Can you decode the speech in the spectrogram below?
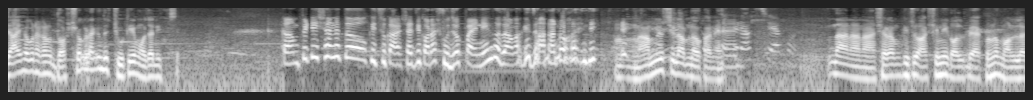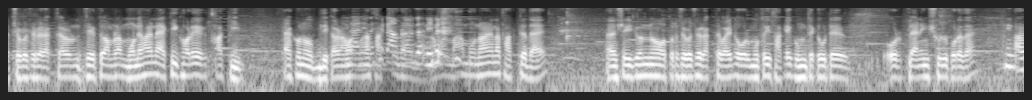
যাই হোক না কারণ দর্শকরা কিন্তু চুটিয়ে মজা নিচ্ছে। কম্পিটিশনে তো কিছু কারসাজি করার সুযোগ পাইনি আমাকে জানানো হয়নি। আমিও ছিলাম না ওখানে। রাখছে এখন। না না না সেরকম কিছু আসেনি গল্পে এখনও মল্লার চোখে চোখে রাখ। কারণ যেহেতু আমরা মনে হয় না একই ঘরে থাকি এখনও অবধি কারণ আমার মা থাকতে দেয়। মা মনে হয় না থাকতে দেয়। সেই জন্য অতটা চোখে চোখে রাখতে পারি না। ওর মতোই থাকে ঘুম থেকে উঠে ওর প্ল্যানিং শুরু করে দেয়। আর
